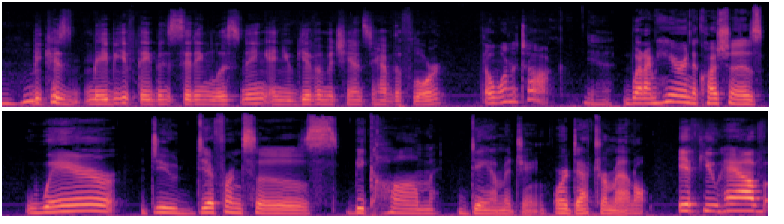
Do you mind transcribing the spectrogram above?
Mm-hmm. Because maybe if they've been sitting listening and you give them a chance to have the floor, they'll want to talk. Yeah. What I'm hearing the question is where do differences become damaging or detrimental? if you have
